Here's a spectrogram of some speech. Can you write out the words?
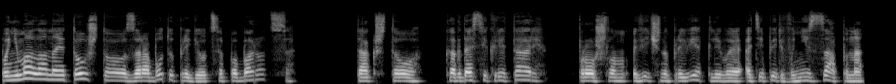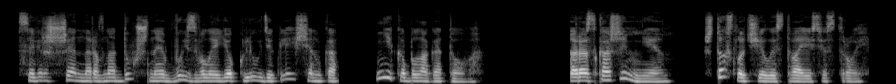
Понимала она и то, что за работу придется побороться. Так что, когда секретарь, в прошлом вечно приветливая, а теперь внезапно совершенно равнодушная, вызвала ее к Люде Клещенко, Ника была готова. «Расскажи мне, «Что случилось с твоей сестрой?»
